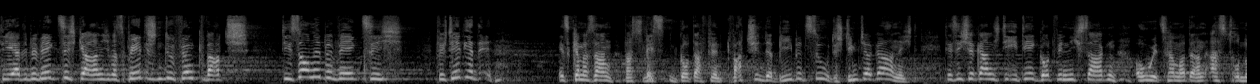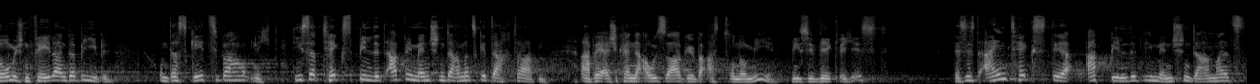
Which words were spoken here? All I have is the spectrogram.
die Erde bewegt sich gar nicht, was betest denn du für ein Quatsch? Die Sonne bewegt sich. Versteht ihr? Jetzt kann man sagen, was lässt denn Gott da für einen Quatsch in der Bibel zu? Das stimmt ja gar nicht. Das ist ja gar nicht die Idee. Gott will nicht sagen, oh, jetzt haben wir da einen astronomischen Fehler in der Bibel. Um das geht's überhaupt nicht. Dieser Text bildet ab, wie Menschen damals gedacht haben. Aber er ist keine Aussage über Astronomie, wie sie wirklich ist. Das ist ein Text, der abbildet, wie Menschen damals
